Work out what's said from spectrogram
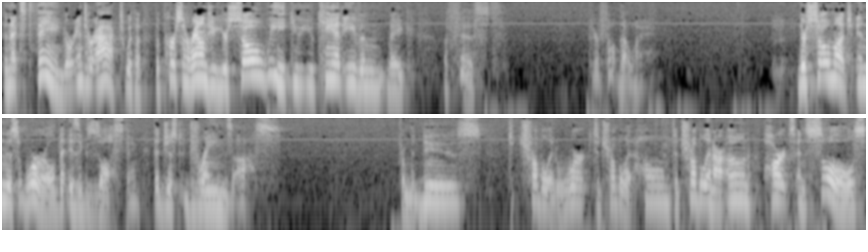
the next thing or interact with a, the person around you. You're so weak, you, you can't even make a fist. Have you ever felt that way? There's so much in this world that is exhausting, that just drains us. From the news to trouble at work, to trouble at home, to trouble in our own hearts and souls,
